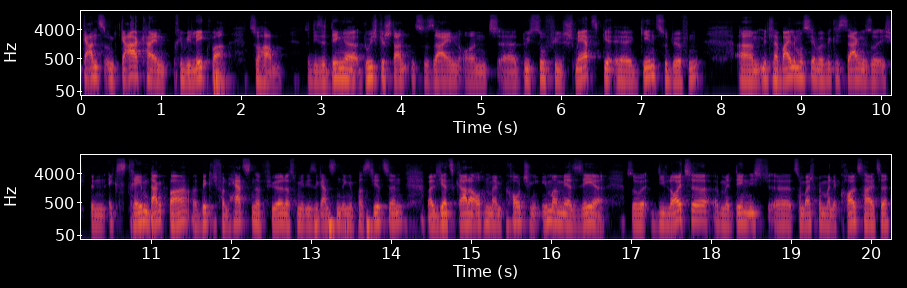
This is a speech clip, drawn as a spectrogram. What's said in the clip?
ganz und gar kein Privileg war zu haben so diese Dinge durchgestanden zu sein und äh, durch so viel Schmerz ge äh, gehen zu dürfen. Ähm, mittlerweile muss ich aber wirklich sagen, so ich bin extrem dankbar, wirklich von Herzen dafür, dass mir diese ganzen Dinge passiert sind, weil ich jetzt gerade auch in meinem Coaching immer mehr sehe, so die Leute, mit denen ich äh, zum Beispiel meine Calls halte,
